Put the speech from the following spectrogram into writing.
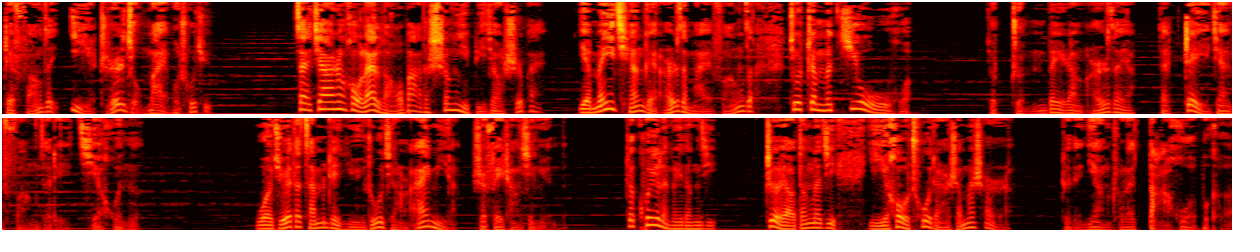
这房子一直就卖不出去。再加上后来老爸的生意比较失败。也没钱给儿子买房子，就这么救活，就准备让儿子呀在这间房子里结婚了。我觉得咱们这女主角艾米啊是非常幸运的，这亏了没登记，这要登了记，以后出点什么事儿啊，这得酿出来大祸不可。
